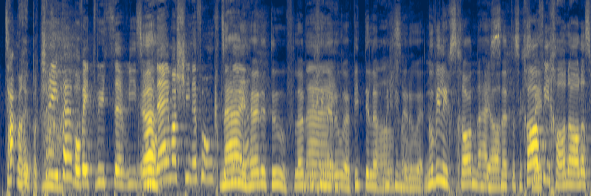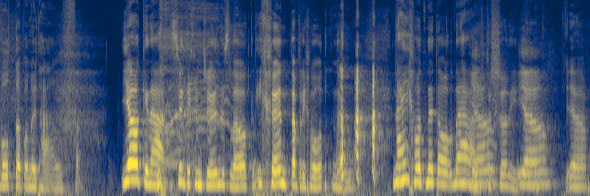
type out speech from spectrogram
Jetzt hat mir jemand geschrieben, der will wissen, wie seine ja. Nähmaschine funktioniert. Nein, hört auf. Lass mich in Ruhe. Bitte lass also. mich in also. Ruhe. Nur weil ich es kann, heisst ja. es nicht, dass ich es Kaffee kann alles, will aber nicht helfen. Ja, genau. Das finde ich ein schönes Slogan. Ich könnte, aber ich wollte nicht. Nein, ich wollte nicht helfen. Ja. Das sorry. Ja. ja.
